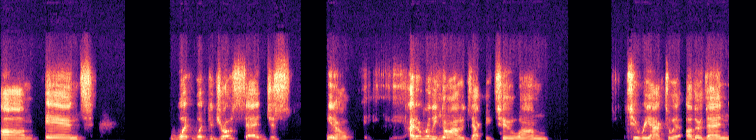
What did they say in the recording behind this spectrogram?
Um, and what what Gaudreau said, just you know, I don't really know how exactly to um, to react to it, other than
